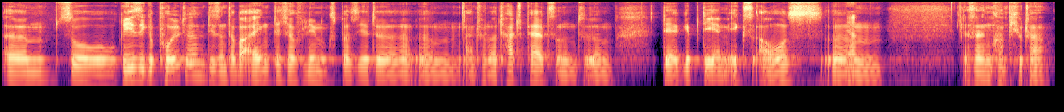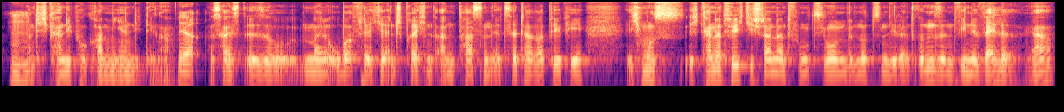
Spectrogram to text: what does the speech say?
Ähm, so riesige Pulte, die sind aber eigentlich auf Linux basierte, ähm, einfach nur Touchpads und ähm, der gibt DMX aus. Ähm, Das ist ein Computer Mhm. und ich kann die programmieren, die Dinger. Ja. Das heißt also meine Oberfläche entsprechend anpassen etc. pp. Ich muss, ich kann natürlich die Standardfunktionen benutzen, die da drin sind, wie eine Welle, ja.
